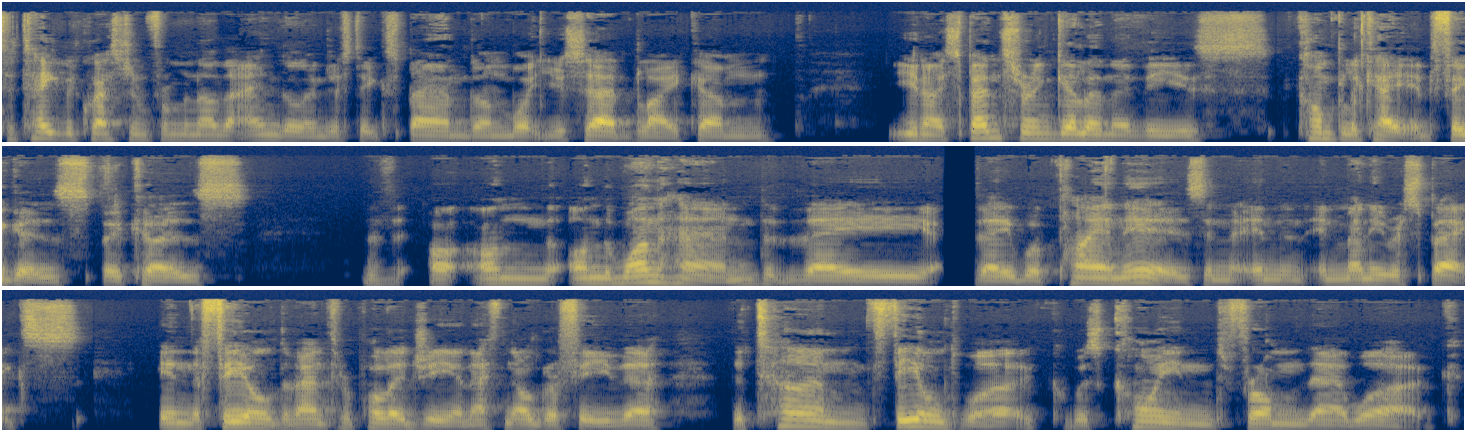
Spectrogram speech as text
To take the question from another angle and just expand on what you said, like um, you know, Spencer and Gillen are these complicated figures because on on the one hand, they they were pioneers in in in many respects in the field of anthropology and ethnography. The the term fieldwork was coined from their work,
